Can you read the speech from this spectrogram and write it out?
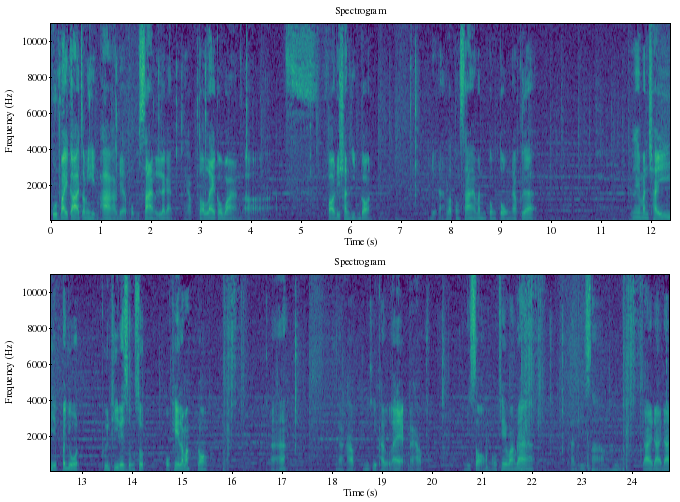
พูดไปก็อาจจะไม่เห็นภาพครับเดี๋ยวผมสร้างเลยแล้วกันนะครับตอนแรกก็วางฟาวเดชั่นหินก่อนเดี๋ยวนะเราต้องสร้างให้มันตรงๆนะเพื่อ พื่อให้มันใช้ประโยชน์พื้นที่ได้สูงสุด โอเคแล้วมั้งลองอ่าฮะนะครับ นี่คือแผ่นแรกนะครับแผ่นที่สองโอเควางได้ฮะแผ่นที่สามได้ได้ได้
